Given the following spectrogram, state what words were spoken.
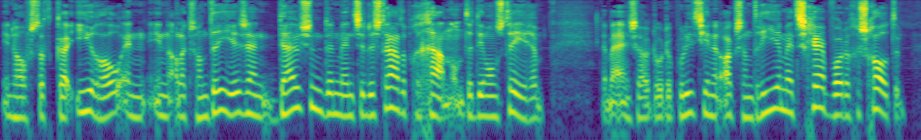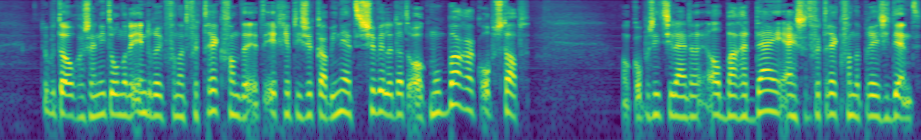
In de hoofdstad Cairo en in Alexandrië zijn duizenden mensen de straat op gegaan om te demonstreren. Daarbij zou door de politie in Alexandrië met scherp worden geschoten. De betogers zijn niet onder de indruk van het vertrek van het Egyptische kabinet. Ze willen dat ook Mubarak opstapt. Ook oppositieleider El Baradei eist het vertrek van de president.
